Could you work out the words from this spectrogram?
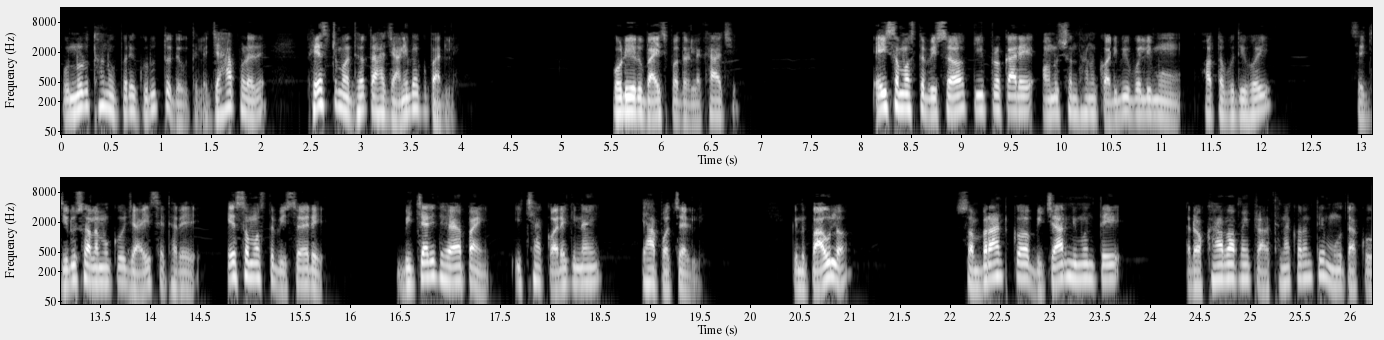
ପୁନରୁତ୍ଥାନ ଉପରେ ଗୁରୁତ୍ୱ ଦେଉଥିଲେ ଯାହାଫଳରେ ଫେଷ୍ଟ ମଧ୍ୟ ତାହା ଜାଣିବାକୁ ପାରିଲେ। କୋଡ଼ିଏରୁ ବାଇଶ ପଦରେ ଲେଖା ଅଛି ଏହି ସମସ୍ତ ବିଷୟ କି ପ୍ରକାରେ ଅନୁସନ୍ଧାନ କରିବି ବୋଲି ମୁଁ ହତବୁଦ୍ଧି ହୋଇ ସେ ଜିରୁସାଲାମକୁ ଯାଇ ସେଠାରେ ଏ ସମସ୍ତ ବିଷୟରେ ବିଚାରିତ ହେବା ପାଇଁ ଇଚ୍ଛା କରେ କି ନାହିଁ ଏହା ପଚାରିଲି। କିନ୍ତୁ ପାଉଲ ସମ୍ରାଟଙ୍କ ବିଚାର ନିମନ୍ତେ ରଖାହେବା ପାଇଁ ପ୍ରାର୍ଥନା କରନ୍ତେ ମୁଁ ତାକୁ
